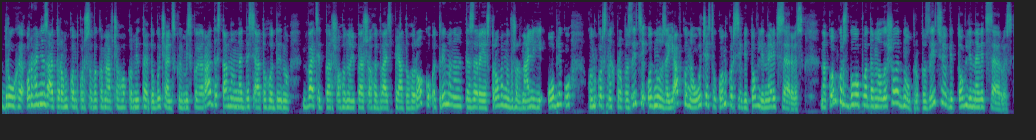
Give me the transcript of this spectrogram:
Друге, організатором конкурсу виконавчого комітету Бучанської міської ради станом на 10 годину 21.01.25 року отримано та зареєстровано в журналі обліку конкурсних пропозицій одну заявку на участь у конкурсі від ТОВ «Ліневич Сервіс». На конкурс було подано лише одну пропозицію від ТОВ «Ліневич Сервіс».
